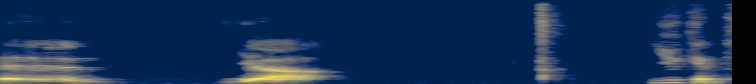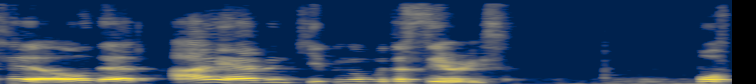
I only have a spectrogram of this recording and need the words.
and yeah, you can tell that I have been keeping up with the series, both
